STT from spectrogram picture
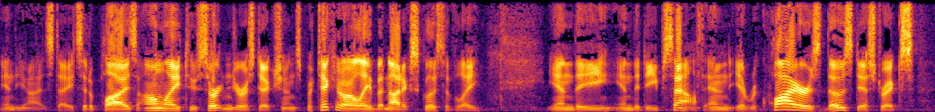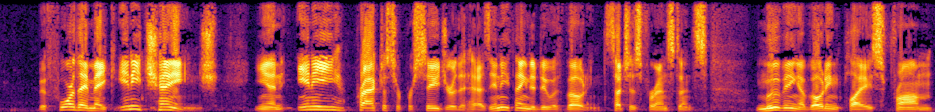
in the United States. It applies only to certain jurisdictions, particularly but not exclusively in the, in the Deep South. And it requires those districts, before they make any change in any practice or procedure that has anything to do with voting, such as, for instance, moving a voting place from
